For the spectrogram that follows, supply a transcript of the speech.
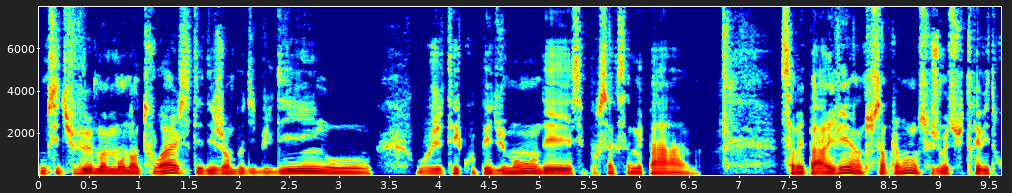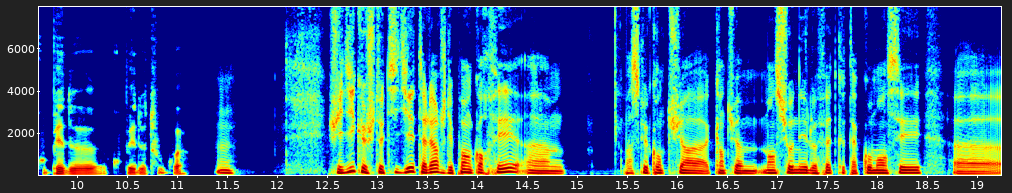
Donc si tu veux, moi, mon entourage, c'était des gens bodybuilding ou où j'étais coupé du monde et c'est pour ça que ça m'est pas, ça m'est pas arrivé, hein, tout simplement, parce que je me suis très vite coupé de, coupé de tout, quoi. Je lui ai dit que je te titillais tout à l'heure, je l'ai pas encore fait. euh, parce que quand tu as quand tu as mentionné le fait que tu as commencé euh,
